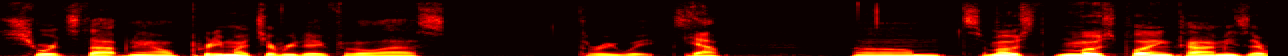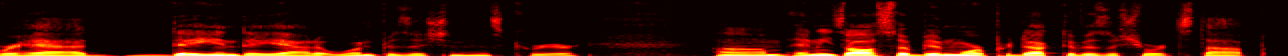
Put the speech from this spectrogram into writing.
shortstop now pretty much every day for the last three weeks. Yeah. Um, it's the most most playing time he's ever had, day in day out at one position in his career. Um, and he's also been more productive as a shortstop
